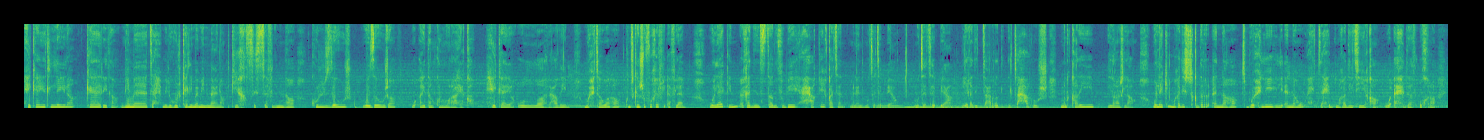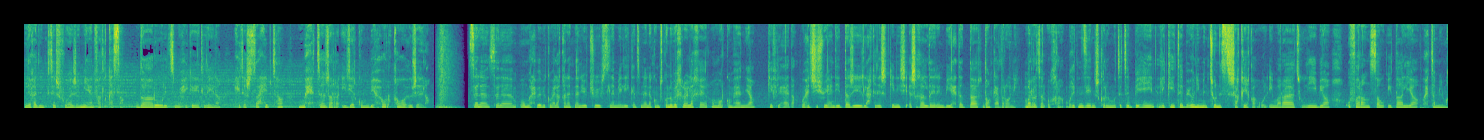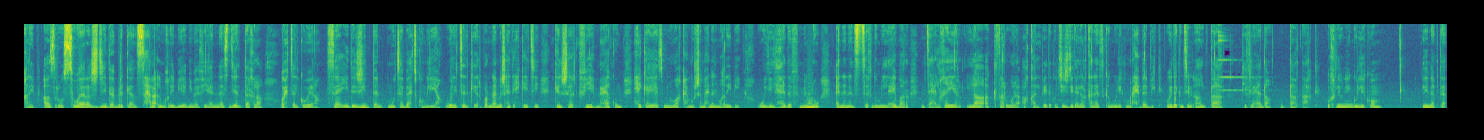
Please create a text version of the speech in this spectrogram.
حكاية الليلة كارثة بما تحمله الكلمة من معنى. كيخص يستفد منها كل زوج وزوجة وأيضا كل مراهقة. حكاية والله العظيم. محتواها كنت كنشوفه غير في الأفلام ولكن غادي نستضف به حقيقة من عند متتبعة. متتبعة اللي غادي تتعرض للتحرش من قريب لراجلها ولكن ما غاديش تقدر أنها تبوح ليه لأنه حتى حد ما غادي تيقها. وأحداث أخرى اللي غادي نكتشفوها جميعا في هذه القصة. ضروري تسمعوا حكاية الليلة حيت صاحبتها محتاجة الرأي ديالكم بحرقة وعجالة. سلام سلام. ومرحبا بكم على قناتنا اليوتيوب. سلام عليكم. كنتمنى أنكم تكونوا بخير وعلى خير. أموركم هانية. كيف العادة؟ واحد شي شوية عندي الضجيج لحقيقه كاينين شي أشغال دايرين بيا حدا الدار donc عذروني. مرة أخرى بغيت نزيد نشكر المتتبعين اللي كيتابعوني من تونس الشقيقة والإمارات وليبيا وفرنسا وإيطاليا وحتى من المغرب. أزرو الصويره جديدة بركان الصحراء المغربية بما فيها الناس ديال الداخلة وحتى الكويرة. سعيدة جدا بمتابعتكم ليا. وللتذكير برنامج هذه حكايتي كنشارك فيه معاكم حكايات من واقع مجتمعنا المغربي واللي الهدف منه أننا نستفدوا من العبر نتاع الغير لا أكثر ولا أقل. فإذا كنتي جديد على القناة كنقول لك مرحبا بك. وإذا كنتي من أهل الدار كيف العادة؟ الدار دارك. وخليوني نقول لكم لنبدأ.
